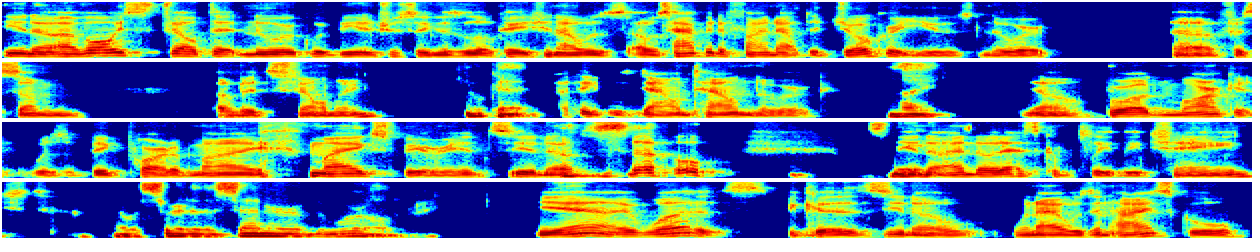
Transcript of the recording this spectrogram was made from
you know, I've always felt that Newark would be interesting as a location. I was, I was happy to find out that Joker used Newark uh, for some of its filming. Okay. I think it was downtown Newark. Right you know, broad market was a big part of my my experience, you know. So, you know, I know that's completely changed. That was sort of the center of the world, right? Yeah, it was because you know when I was in high school,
